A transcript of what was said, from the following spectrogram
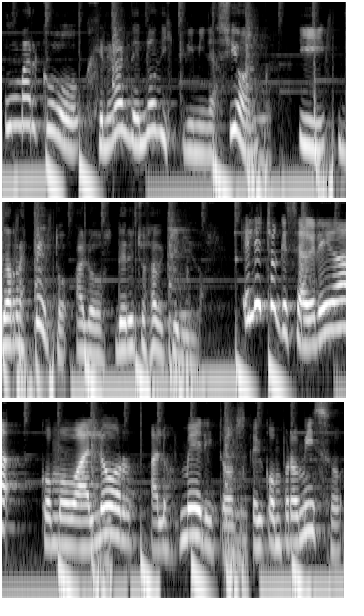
un marco general de no discriminación y de respeto a los derechos adquiridos. El hecho que se agrega como valor a los méritos el compromiso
